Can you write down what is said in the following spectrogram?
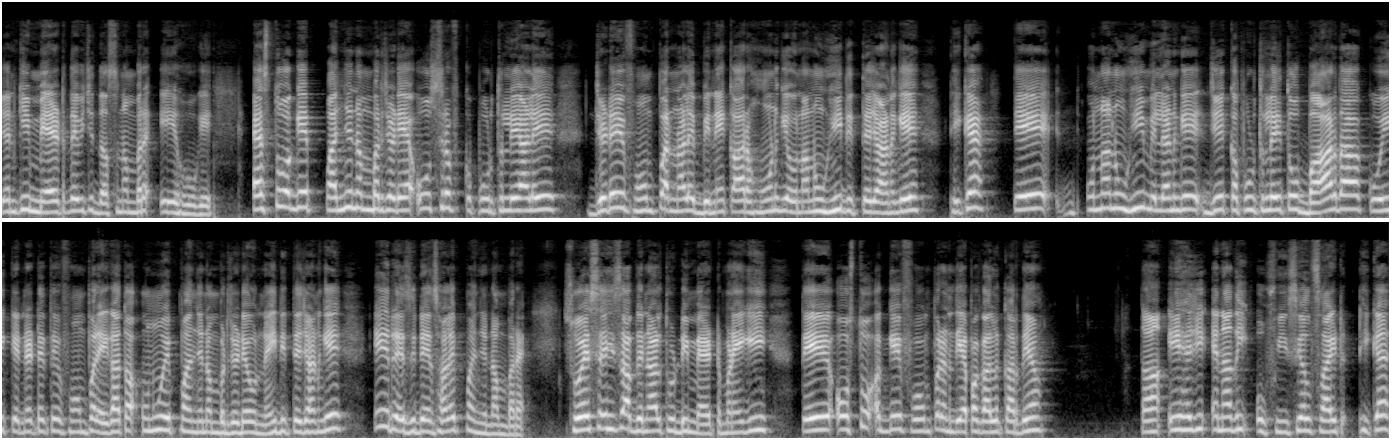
ਯਾਨੀ ਕਿ ਮੈਰਿਟ ਦੇ ਵਿੱਚ 10 ਨੰਬਰ ਏ ਹੋਗੇ ਇਸ ਤੋਂ ਅੱਗੇ 5 ਨੰਬਰ ਜਿਹੜੇ ਆ, ਉਹ ਸਿਰਫ ਕਪੂਰਥਲੇ ਵਾਲੇ ਜਿਹੜੇ ਫਾਰਮ ਭਰਨ ਵਾਲੇ ਬਿਨੇਕਾਰ ਹੋਣਗੇ, ਉਹਨਾਂ ਨੂੰ ਹੀ ਦਿੱਤੇ ਜਾਣਗੇ। ਠੀਕ ਹੈ? ਤੇ ਉਹਨਾਂ ਨੂੰ ਹੀ ਮਿਲਣਗੇ। ਜੇ ਕਪੂਰਥਲੇ ਤੋਂ ਬਾਹਰ ਦਾ ਕੋਈ ਕੈਂਡੀਡੇਟ ਤੇ ਫਾਰਮ ਭਰੇਗਾ ਤਾਂ ਉਹਨੂੰ ਇਹ 5 ਨੰਬਰ ਜਿਹੜੇ ਉਹ ਨਹੀਂ ਦਿੱਤੇ ਜਾਣਗੇ। ਇਹ ਰੈਜ਼ੀਡੈਂਸ ਵਾਲੇ 5 ਨੰਬਰ ਹੈ। ਸੋ ਇਸੇ ਹਿਸਾਬ ਦੇ ਨਾਲ ਤੁਹਾਡੀ ਮੈਰਿਟ ਬਣੇਗੀ ਤੇ ਉਸ ਤੋਂ ਅੱਗੇ ਫਾਰਮ ਭਰਨ ਦੀ ਆਪਾਂ ਗੱਲ ਕਰਦੇ ਹਾਂ। ਤਾਂ ਇਹ ਹੈ ਜੀ ਇਹਨਾਂ ਦੀ ਅਫੀਸ਼ੀਅਲ ਸਾਈਟ ਠੀਕ ਹੈ?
